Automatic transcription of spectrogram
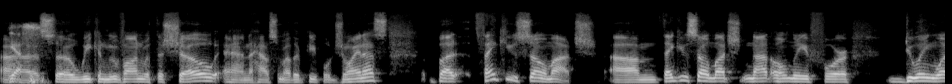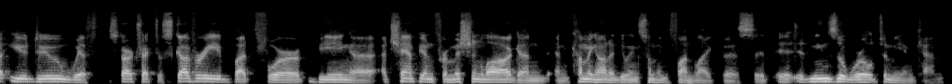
Uh, yes. So we can move on with the show and have some other people join us. But thank you so much. Um, thank you so much, not only for doing what you do with Star Trek Discovery, but for being a, a champion for Mission Log and, and coming on and doing something fun like this. It, it, it means the world to me and Ken.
